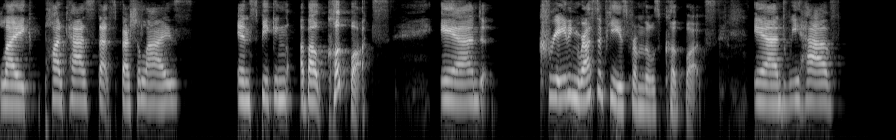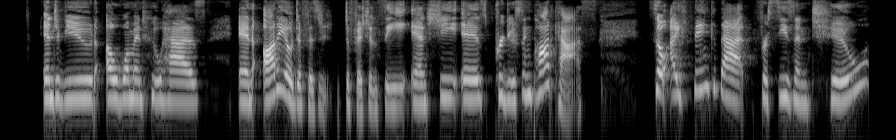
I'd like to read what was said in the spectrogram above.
like podcasts that specialize in speaking about cookbooks and creating recipes from those cookbooks. And we have interviewed a woman who has an audio defici- deficiency and she is producing podcasts. So I think that for season two,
